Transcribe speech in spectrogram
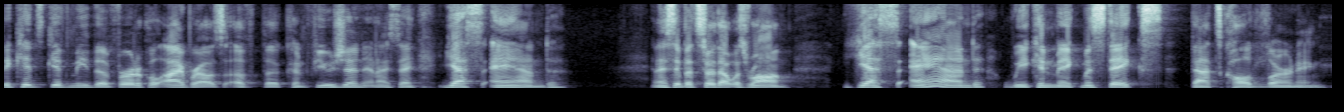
the kids give me the vertical eyebrows of the confusion, and I say, yes, and. And I say, but sir, that was wrong. Yes, and we can make mistakes. That's called learning.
